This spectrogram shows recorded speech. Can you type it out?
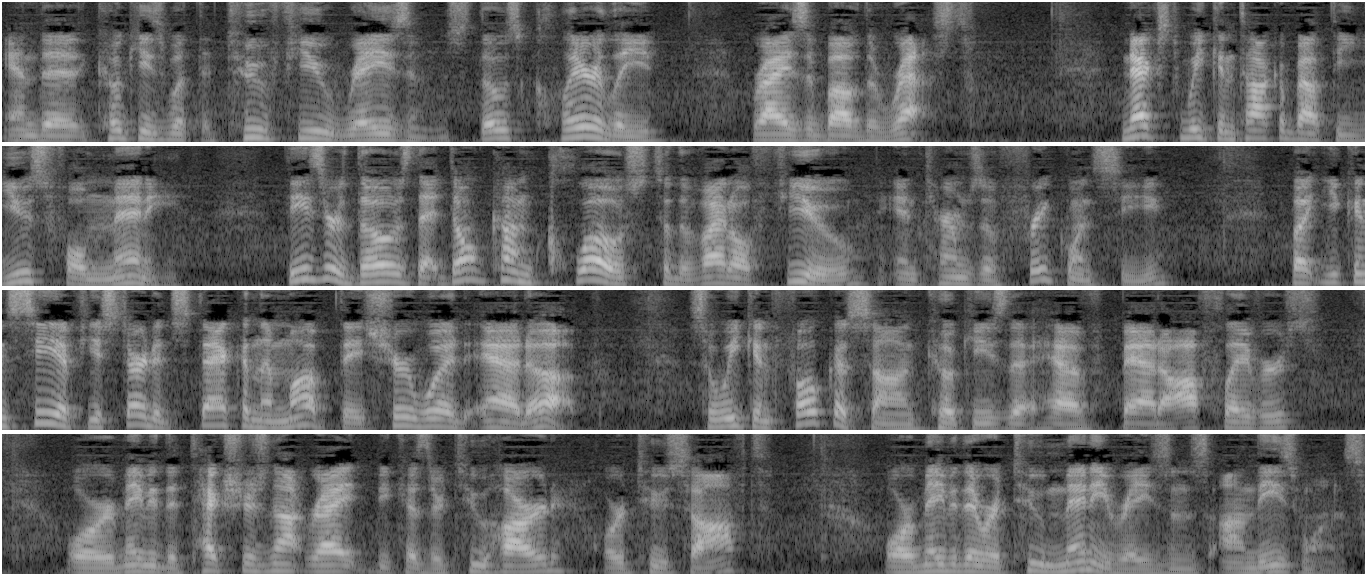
and the cookies with the too few raisins. Those clearly rise above the rest. Next, we can talk about the useful many. These are those that don't come close to the vital few in terms of frequency, but you can see if you started stacking them up, they sure would add up. So we can focus on cookies that have bad off flavors, or maybe the texture's not right because they're too hard or too soft, or maybe there were too many raisins on these ones.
